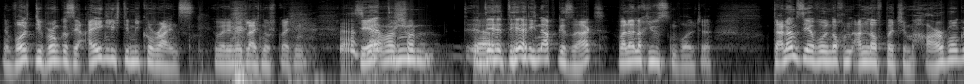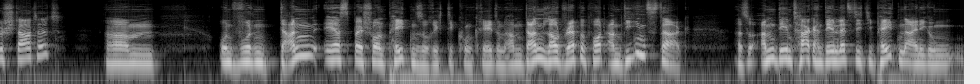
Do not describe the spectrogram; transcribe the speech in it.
dann wollten die Broncos ja eigentlich den Miko Ryans, über den wir gleich noch sprechen. Das der aber ihn, schon. Ja. Der, der hat ihn abgesagt, weil er nach Houston wollte. Dann haben sie ja wohl noch einen Anlauf bei Jim Harbour gestartet. Ähm, und wurden dann erst bei Sean Payton so richtig konkret und haben dann laut Rappaport am Dienstag, also an dem Tag, an dem letztlich die Payton-Einigung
